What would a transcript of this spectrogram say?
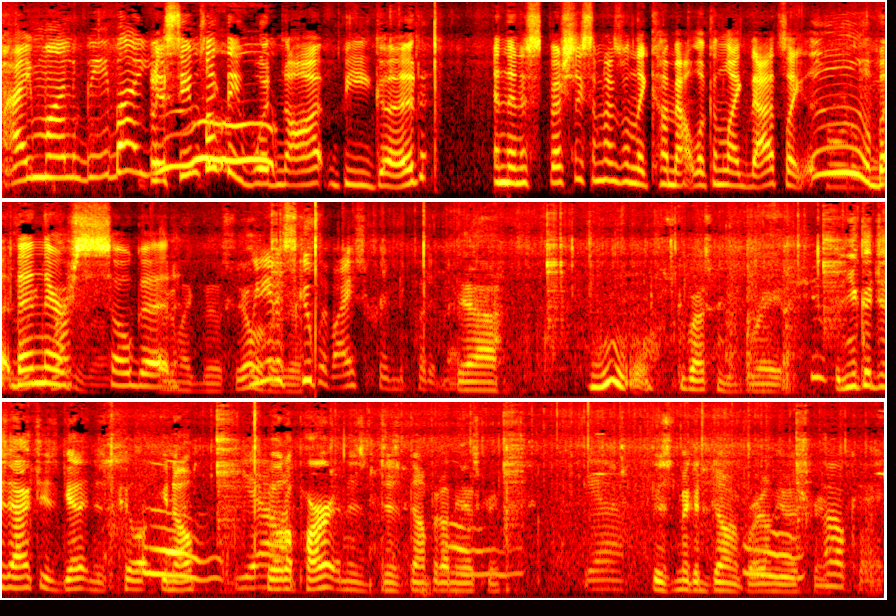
I want to be by you. It seems like they would not be good. And then especially sometimes when they come out looking like that, it's like, oh, ooh, but then they're so good. like this. We need a scoop of ice cream to put in there. Yeah, Ooh. scoop of ice cream is great. And you could just actually just get it and just peel it, you know, Yeah. peel it apart and just, just dump it on the ice cream. Yeah. Just make a dump right on the ice cream. Okay.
